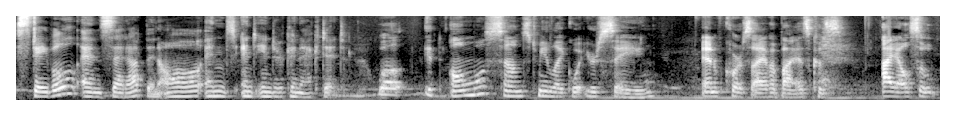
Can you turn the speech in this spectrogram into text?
stable and set up and all and and interconnected. Well, it almost sounds to me like what you're saying. And of course, I have a bias cuz I also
